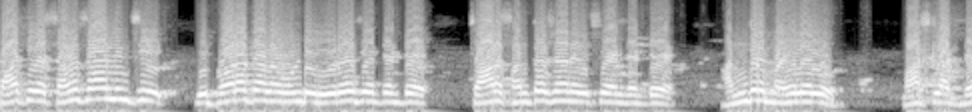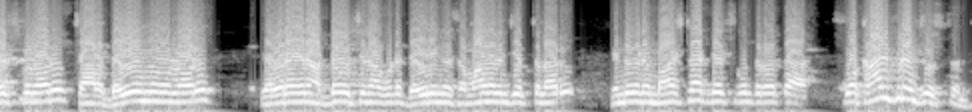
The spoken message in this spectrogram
పాతిక సంవత్సరాల నుంచి ఈ పోరాటంలో ఉండి ఈ రోజు ఏంటంటే చాలా సంతోషమైన విషయం ఏంటంటే అందరు మహిళలు మార్షల్ ఆర్ట్ నేర్చుకున్నారు చాలా ధైర్యంగా ఉన్నారు. ఎవరైనా అడ్డం వచ్చినా కూడా ధైర్యంగా సమాధానం చెప్తున్నారు. ఎందుకంటే మార్షల్ ఆర్ట్ నేర్చుకున్న తర్వాత ఒక కాన్ఫిడెన్స్ వస్తుంది.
